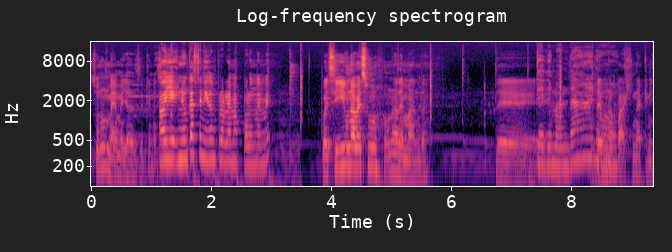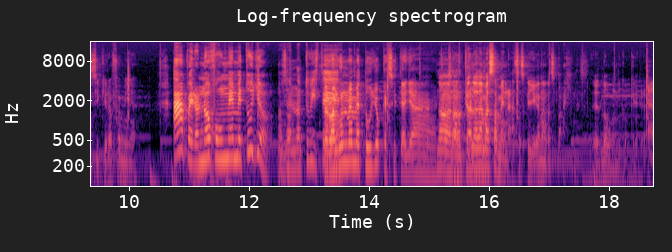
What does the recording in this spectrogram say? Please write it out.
Son un meme ya desde que nací. Oye, ¿y nunca has tenido un problema por un meme? Pues sí, una vez un- una demanda de, Te demandaron. de una página que ni siquiera fue mía. Ah, pero no fue un meme tuyo. O sea, No. tuviste. Pero algún meme tuyo que sí te haya No, no, que nada más amenazas que llegan a las páginas. Es lo único que. "Ah,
